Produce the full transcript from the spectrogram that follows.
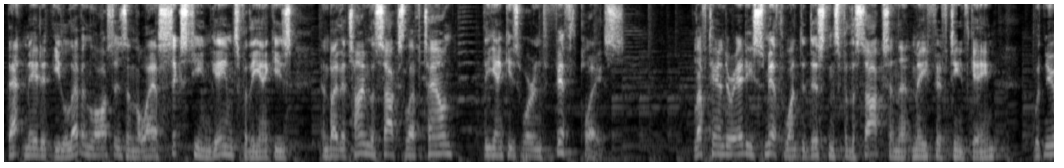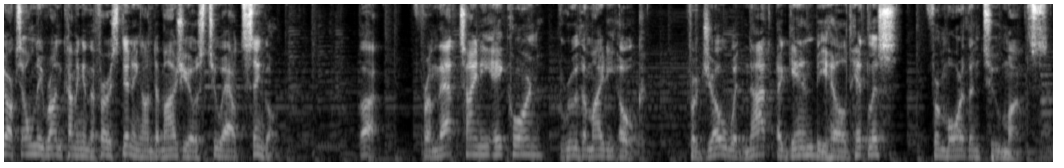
That made it 11 losses in the last 16 games for the Yankees and by the time the Sox left town, the Yankees were in fifth place. Left hander Eddie Smith went the distance for the Sox in that May 15th game, with New York's only run coming in the first inning on DiMaggio's two out single. But from that tiny acorn grew the mighty oak, for Joe would not again be held hitless for more than two months.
